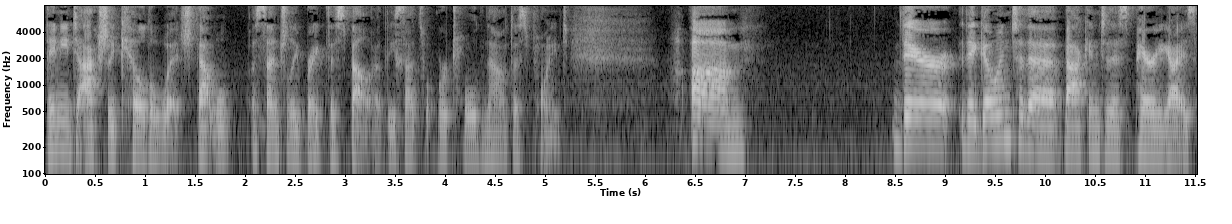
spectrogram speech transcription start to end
they need to actually kill the witch that will essentially break the spell at least that's what we're told now at this point um they're they go into the back into this Perry guy's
